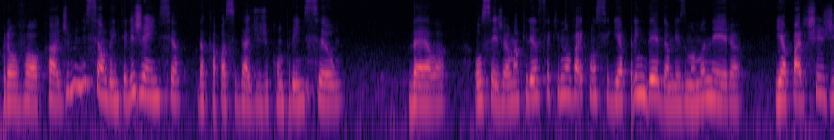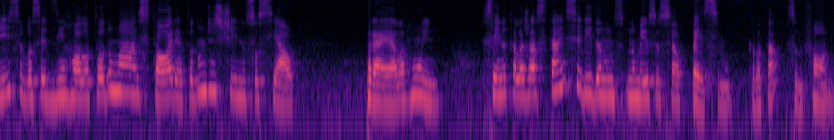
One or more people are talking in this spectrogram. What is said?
provoca a diminuição da inteligência, da capacidade de compreensão dela. Ou seja, é uma criança que não vai conseguir aprender da mesma maneira. E a partir disso, você desenrola toda uma história, todo um destino social para ela ruim, sendo que ela já está inserida no, no meio social péssimo, que ela está passando fome.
